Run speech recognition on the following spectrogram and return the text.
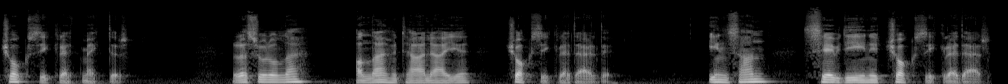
çok zikretmektir. Resulullah Allahü Teala'yı çok zikrederdi. İnsan sevdiğini çok zikreder.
